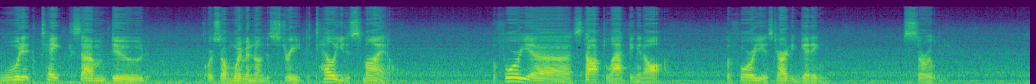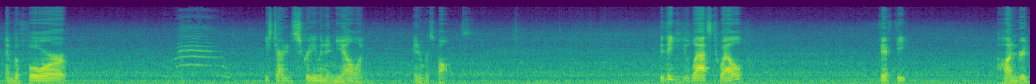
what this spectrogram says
would it take some dude or some women on the street to tell you to smile before you stopped laughing it off, before you started getting surly, and before you started screaming and yelling in response. Do you think you could last 12? 50? 100?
